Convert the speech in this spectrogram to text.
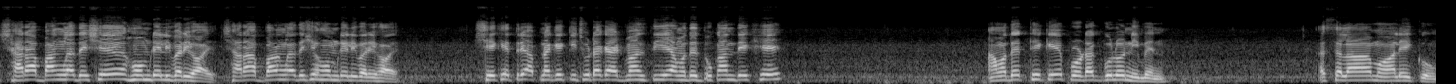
সারা বাংলাদেশে হোম ডেলিভারি হয়, সারা বাংলাদেশে হোম ডেলিভারি হয়। সেক্ষেত্রে আপনাকে কিছু টাকা অ্যাডভান্স দিয়ে আমাদের দোকান দেখে আমাদের থেকে প্রোডাক্টগুলো নেবেন। আসসালামু আলাইকুম।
